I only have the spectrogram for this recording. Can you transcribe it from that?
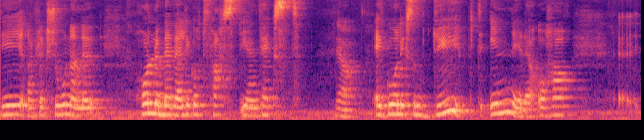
de refleksjonene holder vi veldig godt fast i en tekst. Ja. Jeg går liksom dypt inn i det og har eh,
